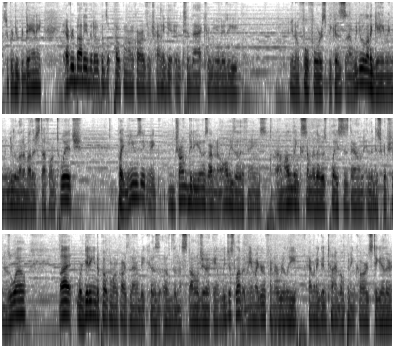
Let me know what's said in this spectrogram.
Super Duper Danny. Everybody that opens up Pokemon cards, we're trying to get into that community, you know, full force because uh, we do a lot of gaming, we do a lot of other stuff on Twitch, play music, make drum videos, I don't know, all these other things. Um, I'll link some of those places down in the description as well. But we're getting into Pokemon cards now because of the nostalgia, and we just love it. Me and my girlfriend are really having a good time opening cards together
